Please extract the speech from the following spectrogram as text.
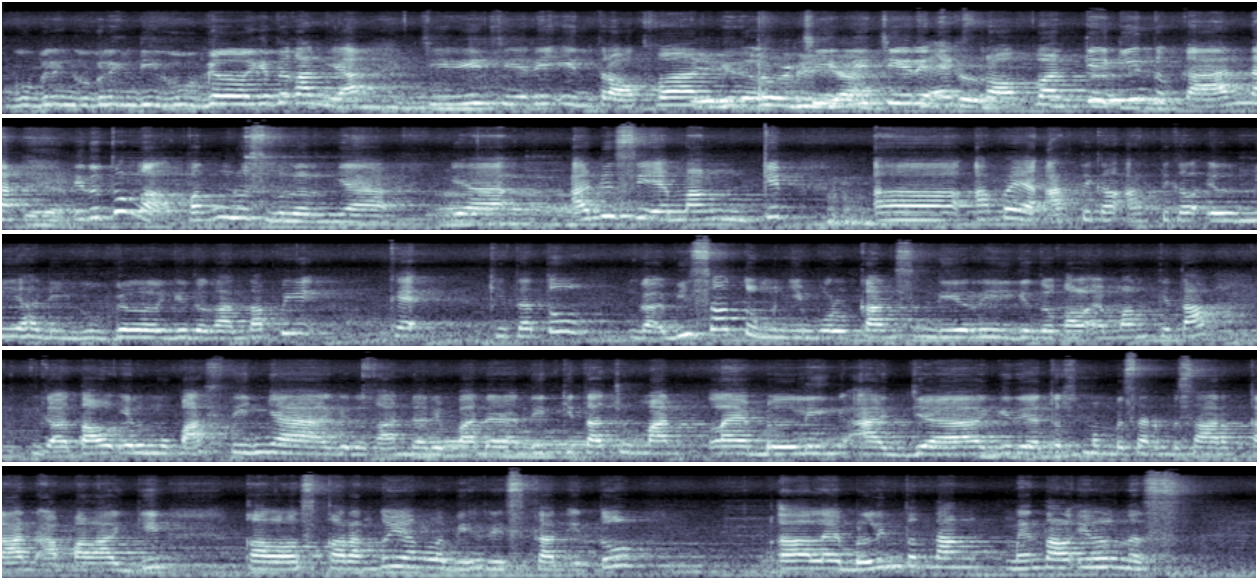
googling googling di Google gitu kan ya. Ciri-ciri introvert Itu gitu ciri-ciri itu, extrovert kayak itu gitu kan. Nah Iya. itu tuh nggak perlu sebenarnya. Ya Ah. ada sih emang mungkin eh, apa ya artikel-artikel ilmiah di Google gitu kan. Tapi kayak kita tuh nggak bisa tuh menyimpulkan sendiri gitu kalau emang kita nggak tahu ilmu pastinya gitu kan. Daripada nanti kita cuman labeling aja gitu ya terus membesar-besarkan. Apalagi kalau sekarang tuh yang lebih riskan itu eh, labeling tentang mental illness.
